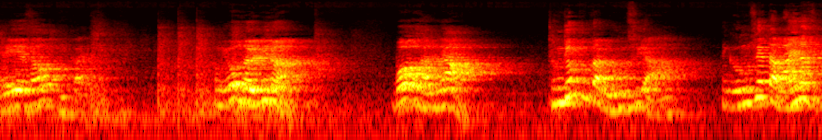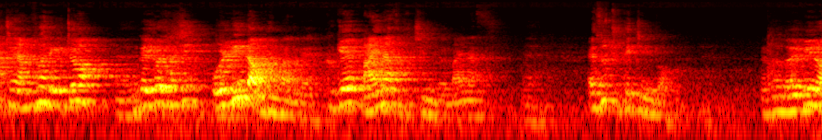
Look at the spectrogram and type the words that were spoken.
A에서 B까지. 그럼 요 넓이는 뭐가 다르냐? 정적분값이 음수야. 그러니까 음수에다 마이너스 붙여 양수가 되겠죠? 그러니까 이걸 다시 올린다고 생각을 해. 그게 마이너스 붙이는 거예요, 마이너스. S축 대칭도. 그래서 넓이는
